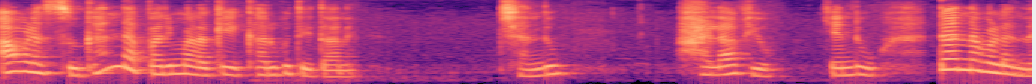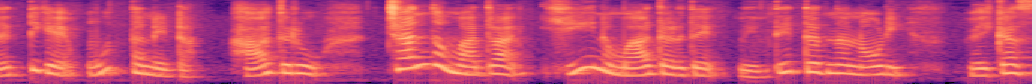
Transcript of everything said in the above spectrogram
ಅವಳ ಸುಗಂಧ ಪರಿಮಳಕ್ಕೆ ಕರಗುತ್ತಿದ್ದಾನೆ. ಚಂದು ಐ ಯು ಎಂದು ತನ್ನವಳ ನೆತ್ತಿಗೆ ಮುತ್ತನ್ನಿಟ್ಟ. ಆದರೂ ಚಂದು ಮಾತ್ರ ಏನು ಮಾತಾಡದೆ ನಿಂತಿದ್ದದನ್ನ ನೋಡಿ ವಿಕಾಸ್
